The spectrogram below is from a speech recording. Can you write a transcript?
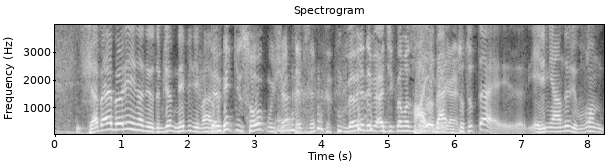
ya ben böyle inanıyordum canım ne bileyim abi. Demek ki soğukmuş ya hepsi. Böyle de bir açıklaması da Hayır ben yani. tutup da e, elim yandı diyor. Ulan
